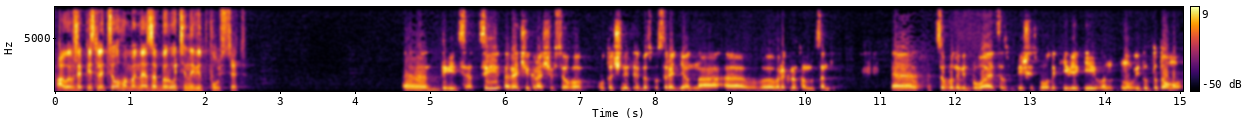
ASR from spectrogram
але вже після цього мене заберуть і не відпустять? Е, Дивіться, ці речі краще всього уточнити безпосередньо на е, в, в рекрутному центрі. Е, Цього не відбувається. Більшість молодиків, які ну, йдуть додому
